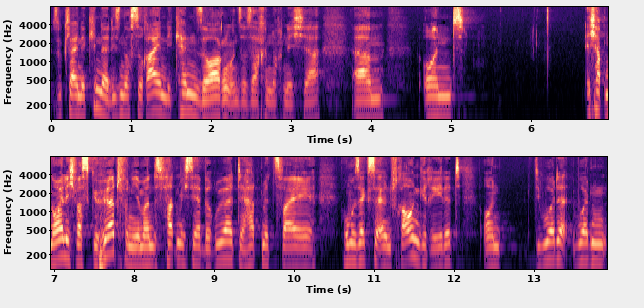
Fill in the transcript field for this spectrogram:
so kleine Kinder, die sind noch so rein, die kennen Sorgen und so Sachen noch nicht. Ja? Ähm, und ich habe neulich was gehört von jemandem, das hat mich sehr berührt, der hat mit zwei homosexuellen Frauen geredet und die wurde, wurden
